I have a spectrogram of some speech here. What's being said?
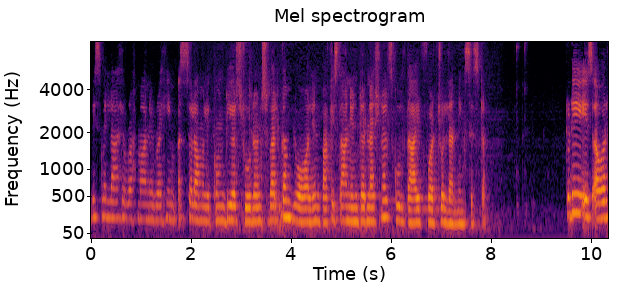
Bismillahirrahmanirrahim. Assalamu alaikum, dear students. Welcome you all in Pakistan International School Taif Virtual Learning System. Today is our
